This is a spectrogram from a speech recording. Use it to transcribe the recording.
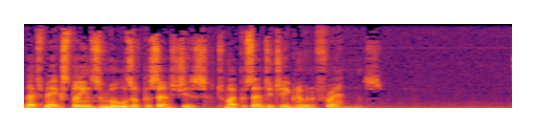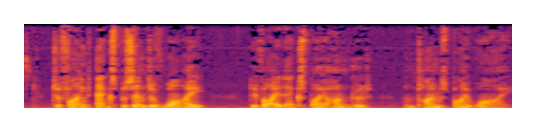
Let me explain some rules of percentages to my percentage ignorant friends. To find x percent of y, divide x by 100 and times by y.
